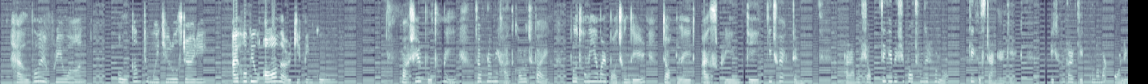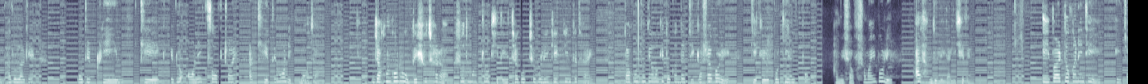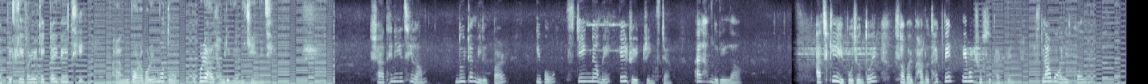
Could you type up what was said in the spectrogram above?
Hello everyone, welcome to my Chiro's Diary. I hope you all are keeping cool. মাসের প্রথমেই যখন আমি হাত খরচ পাই প্রথমেই আমার পছন্দের চকলেট আইসক্রিম কেক কিছু একটা নিই। আর আমার সব থেকে বেশি পছন্দের হলো কেক স্ট্যান্ডের কেক। এখানকার কেকগুলো আমার অনেক ভালো লাগে। ওদের ক্রিম কেক এগুলো অনেক সফট হয় আর খেতেও অনেক মজা। যখন কোনো উদ্দেশ্য ছাড়া শুধুমাত্র খেতে ইচ্ছা করছে বলে কেক কিনতে চাই তখন যদি আমাকে দোকানদার জিজ্ঞাসা করে, কেকের উপর কি লিখব? আমি সব সময় বলি, আলহামদুলিল্লাহ লিখে দেন এইবার দোকানে যেয়ে এই চকলেট ফ্লেভারের কেকটাই পেয়েছি। আর আমি বরাবরের মতো উপরে আলহামদুলিল্লাহ লিখে এনেছি। সাথে নিয়েছিলাম দুইটা মিল্ক বার এবং স্টিং নামে এই রেড ড্রিঙ্কসটা আলহামদুলিল্লাহ। আজকে এই পর্যন্তই। সবাই ভালো থাকবেন এবং সুস্থ থাকবেন। আসসালামু আলাইকুম।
